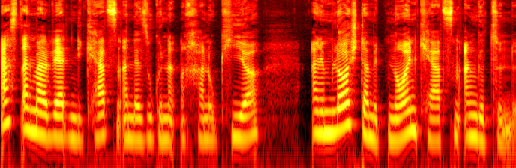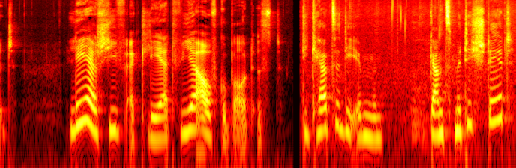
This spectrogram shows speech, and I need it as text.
Erst einmal werden die Kerzen an der sogenannten Chanukia, einem Leuchter mit neun Kerzen, angezündet. Lea Schief erklärt, wie er aufgebaut ist. Die Kerze, die eben ganz mittig steht,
